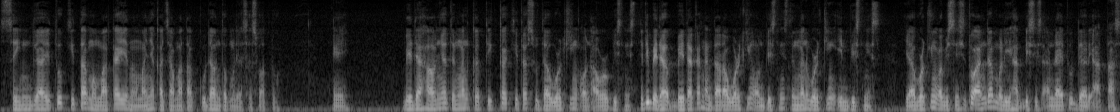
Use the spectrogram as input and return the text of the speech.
Sehingga itu kita memakai yang namanya kacamata kuda untuk melihat sesuatu. Oke. okay beda halnya dengan ketika kita sudah working on our business. Jadi beda bedakan antara working on business dengan working in business. Ya, working on business itu Anda melihat bisnis Anda itu dari atas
